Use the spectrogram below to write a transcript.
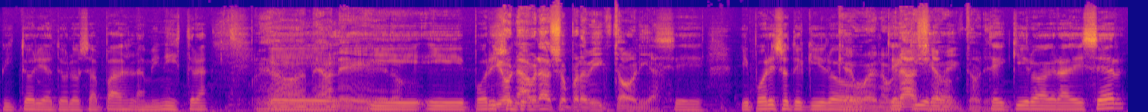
Victoria Tolosa Paz, la ministra. Ah, me Eh, alegro. y, y por Y eso un te- abrazo para Victoria. Sí, y por eso te quiero, Qué bueno, te gracias, quiero- Victoria. te quiero agradecer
